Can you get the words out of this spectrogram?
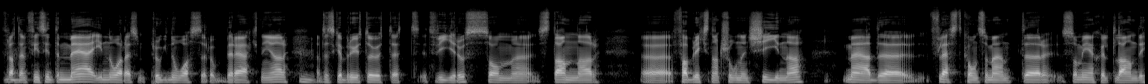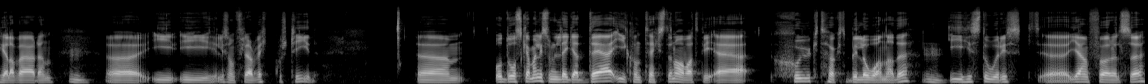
För Mm. att den finns inte med i några liksom, prognoser och beräkningar. Mm. Att det ska bryta ut ett, ett virus som eh, stannar eh, fabriksnationen Kina med eh, flest konsumenter som enskilt land i hela världen Mm. eh, i, i liksom flera veckors tid. Ehm, och då ska man liksom lägga det i kontexten av att vi är sjukt högt belånade Mm. i historisk eh, jämförelse.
